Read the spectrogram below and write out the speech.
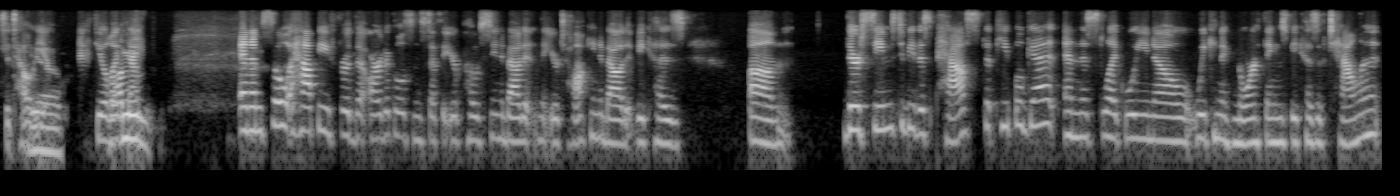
to tell yeah. you. I feel like well, I mean, and I'm so happy for the articles and stuff that you're posting about it and that you're talking about it because um, there seems to be this pass that people get and this like, well, you know, we can ignore things because of talent,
